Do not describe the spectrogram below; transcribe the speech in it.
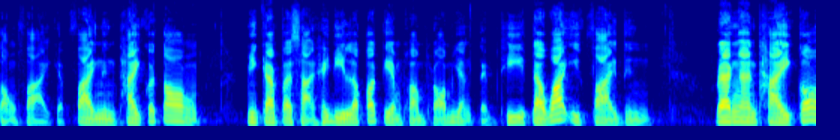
สองฝ่ายกับฝ่ายหนึ่งไทยก็ต้อง มีการประสานให้ดีแล้วก็เตรียมความพร้อมอย่างเต็มที่ แต่ว่าอีกฝ่ายหนึ่ง แรงงานไทยก็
